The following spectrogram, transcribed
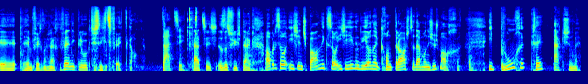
äh, haben wir vielleicht noch schnell den Fernsehen geschaut und sind ins Bett gegangen. That's it. Das ist, das ist fünf Tage. Aber so ist Entspannung, so ist irgendwie auch ein Kontrast zu dem, was ich sonst mache. Ich brauche keine Action mehr.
